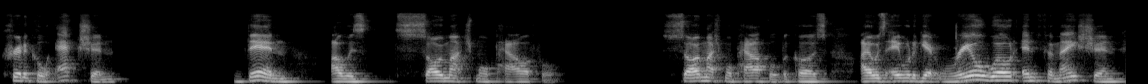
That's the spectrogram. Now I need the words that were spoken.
critical action, then I was so much more powerful. So much more powerful because I was able to get real world information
